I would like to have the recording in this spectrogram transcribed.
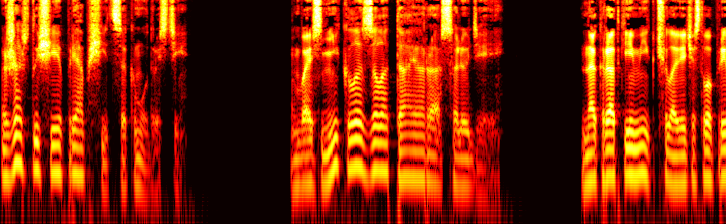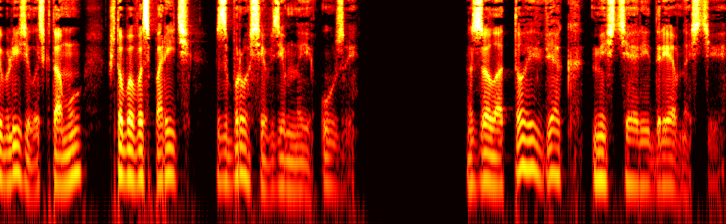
жаждущие приобщиться к мудрости. Возникла золотая раса людей. На краткий миг человечество приблизилось к тому, чтобы воспарить, сбросив земные узы. Золотой век мистерий древности.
